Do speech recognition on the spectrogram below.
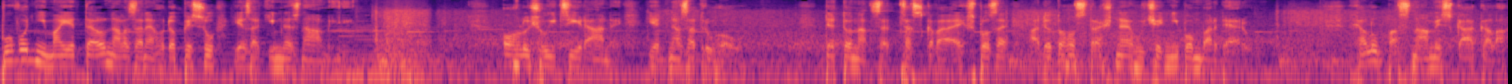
Původní majitel nalezeného dopisu je zatím neznámý. Ohlušující rány, jedna za druhou. Detonace, třaskavé exploze a do toho strašné hučení bombardérů. Chalupa s námi skákala,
